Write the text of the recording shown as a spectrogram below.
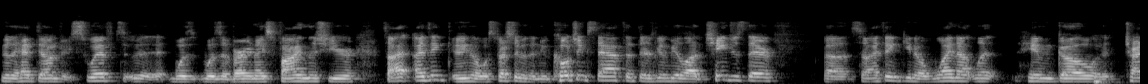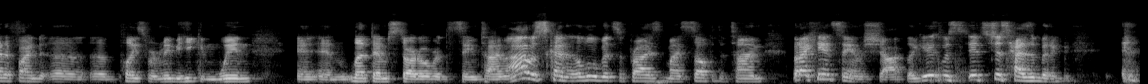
You know, they had D'Andre Swift uh, was was a very nice find this year. So I, I think you know, especially with a new coaching staff, that there's going to be a lot of changes there. Uh, so I think you know why not let him go, try to find a, a place where maybe he can win and, and, let them start over at the same time. I was kind of a little bit surprised myself at the time, but I can't say I'm shocked. Like it was, it just hasn't been a.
